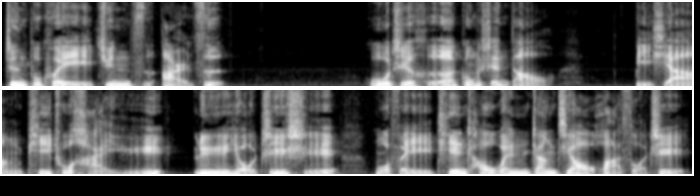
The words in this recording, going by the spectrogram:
真不愧君子二字。吴之和躬身道：“陛下辟除海鱼，略有知识，莫非天朝文章教化所致？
